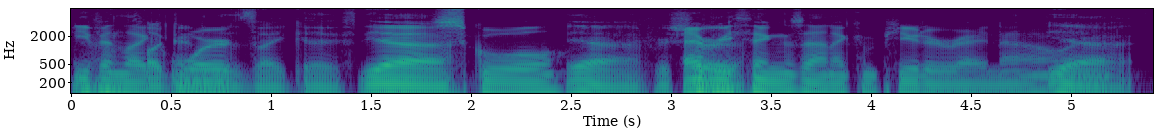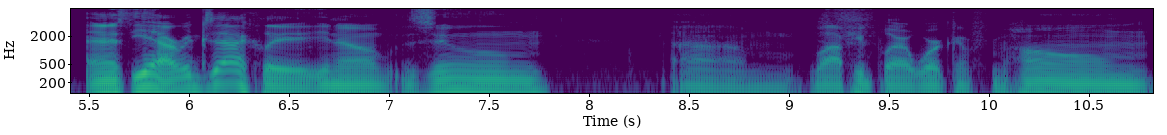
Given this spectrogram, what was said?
Even, like, plugged into work, zeitgeist. yeah School, yeah for sure everything's on a computer right now. yeah and it's yeah exactly you know zoom um a lot of people are working from home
